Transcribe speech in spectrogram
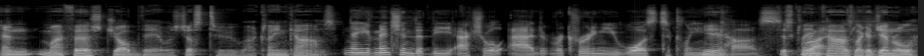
And my first job there was just to uh, clean cars. Now you've mentioned that the actual ad recruiting you was to clean Yeah, cars. Just clean Right. cars like a general,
